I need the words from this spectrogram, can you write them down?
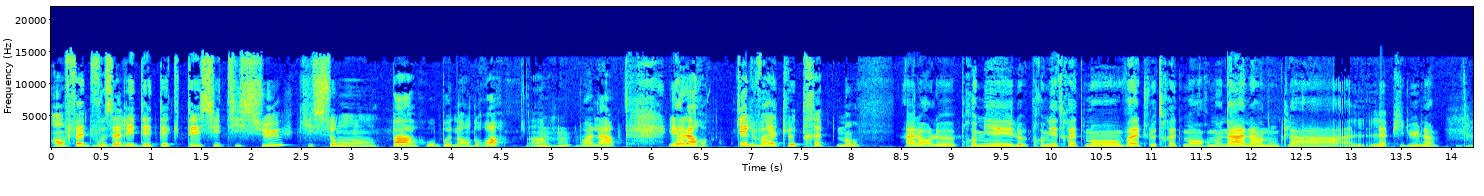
en fait, vous allez détecter ces tissus qui sont pas au bon endroit. Hein, mhm. Voilà. Et alors, quel va être le traitement? Alors le premier, le premier traitement va être le traitement hormonal, hein, donc la, la pilule, mhm.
